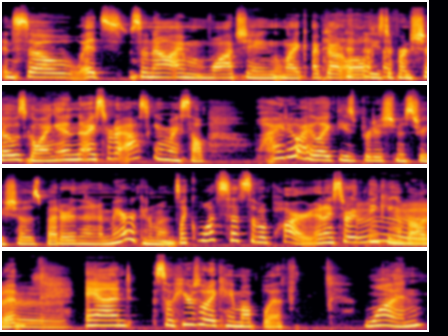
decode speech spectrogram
And so it's so now I'm watching like I've got all these different shows going, and I started asking myself, why do I like these British mystery shows better than American ones? Like, what sets them apart? And I started thinking about it. Mm. And so here's what I came up with. One,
